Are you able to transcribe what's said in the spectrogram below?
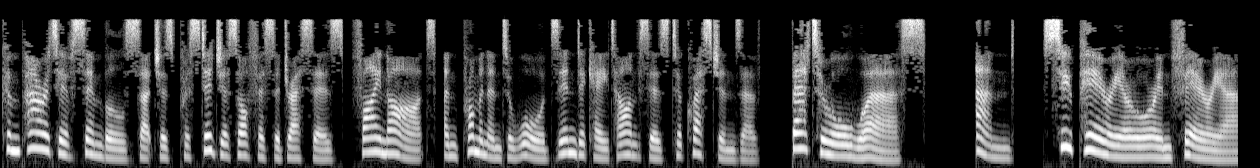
Comparative symbols such as prestigious office addresses, fine art, and prominent awards indicate answers to questions of better or worse and superior or inferior.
